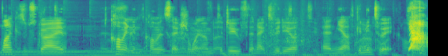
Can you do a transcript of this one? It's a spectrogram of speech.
like and subscribe, 110, and there's comment in the comment section what you want me to do for the next video, and yeah, let's get into it. comment. Yeah!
